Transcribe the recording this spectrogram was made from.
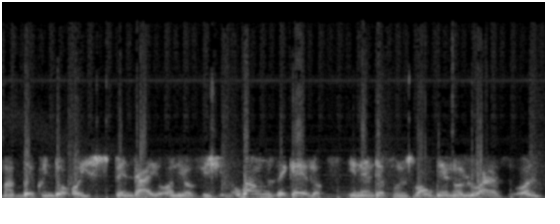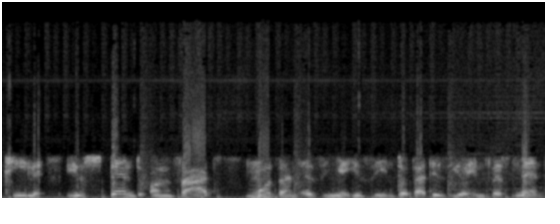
makubekho into oyispendayo on your vision uba umzekelo inento efunisa uba ube nolwazi oluthile you spend on that more than ezinye izinto that is your investment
